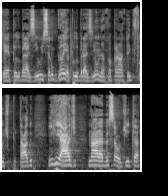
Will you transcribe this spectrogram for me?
é, pelo Brasil e sendo ganha pelo Brasil, né? Um campeonato aí que foi disputado em Riad, na Arábia Saudita,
